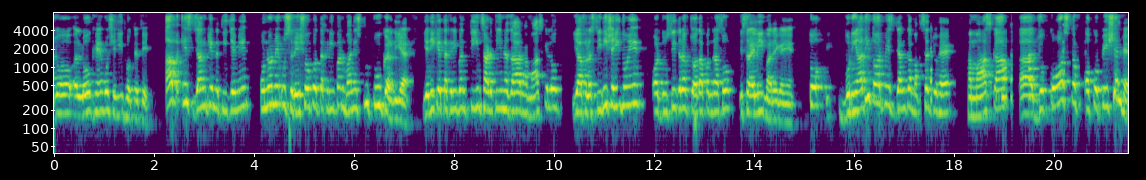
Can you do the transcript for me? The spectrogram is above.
जो लोग हैं, वो शहीद होते थे। अब इस जंग के नतीजे में उन्होंने उस रेशो को तकरीबन वन इज़ टू टू कर दिया है। यानी कि तकरीबन तीन, साढ़े तीन हज़ार हमास के लोग या फलस्तीनी शहीद हुए हैं और दूसरी तरफ़ चौदह, पंद्रह सौ इसराइली मारे गए हैं। तो बुनियादी तौर पे इस जंग का मकसद जो है, हमास का जो कॉस्ट ऑफ़ ऑक्यूपेशन है,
